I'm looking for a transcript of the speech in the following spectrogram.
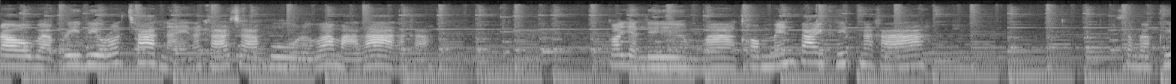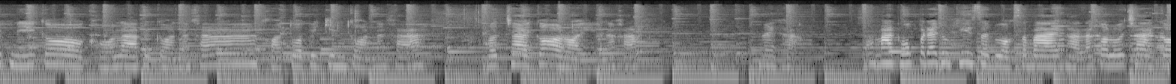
เราแบบรีวิวรสชาติไหนนะคะ ชาบูหรือว่าหมาล่านะคะ ก็อย่าลืมมาคอมเมนต์ใต้คลิปนะคะสำหรับคลิปนี้ก็ขอลาไปก่อนนะคะ ขอตัวไปกินก่อนนะคะ รสชาติก็อร่อยอยู่นะคะนี่ค่ะ สามารถพกไปได้ทุกที่สะดวกสบายค่ะ แล้วก็รสชาติก็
